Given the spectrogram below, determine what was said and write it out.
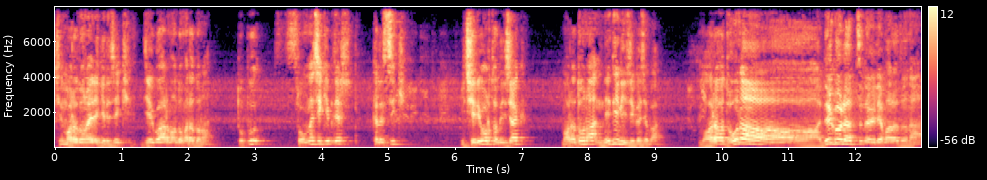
Şimdi Maradona ile gelecek. Diego Armando Maradona. Topu soluna çekebilir. Klasik. İçeriye ortalayacak. Maradona ne deneyecek acaba? Maradona! Ne gol attın öyle Maradona?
